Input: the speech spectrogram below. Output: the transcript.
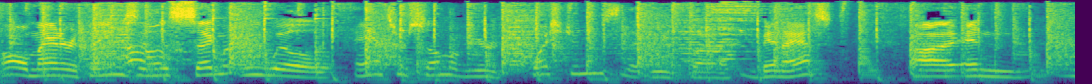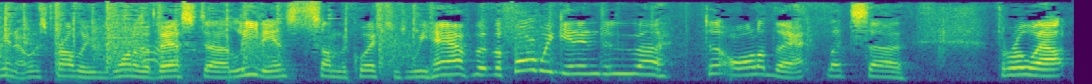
all manner of things. In this segment, we will answer some of your questions that we've uh, been asked. Uh, and, you know, it's probably one of the best uh, lead ins to some of the questions we have. But before we get into uh, to all of that, let's uh, throw out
